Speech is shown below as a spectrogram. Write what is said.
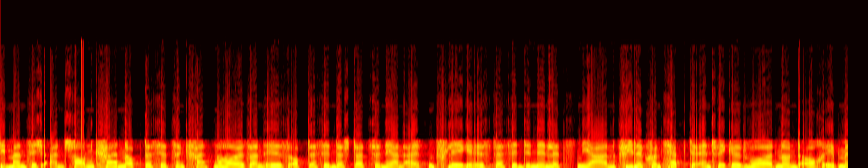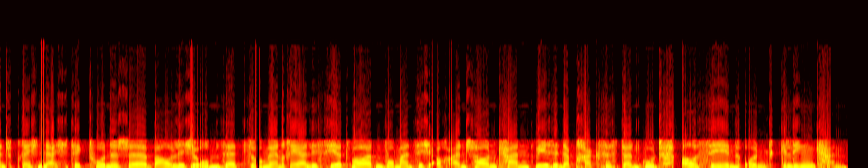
die man sich anschauen kann, ob das jetzt in Krankenhäusern ist, ob das in der stationären Altenpflege ist. Da sind in den letzten Jahren viele Konzepte entwickelt worden und auch eben entsprechende architektonische, bauliche Umsetzungen realisiert worden, wo man sich auch anschauen kann, wie es in der Praxis dann gut aussehen und gelingen kann.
